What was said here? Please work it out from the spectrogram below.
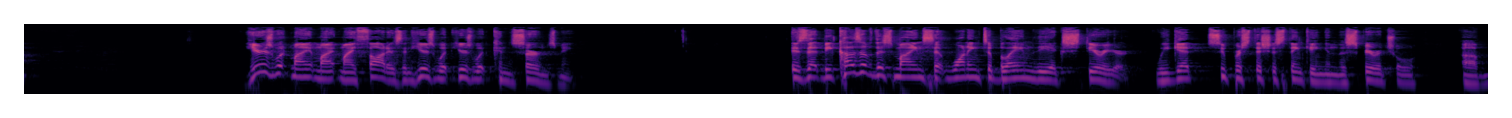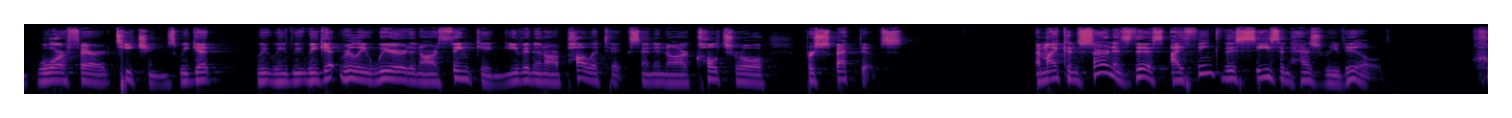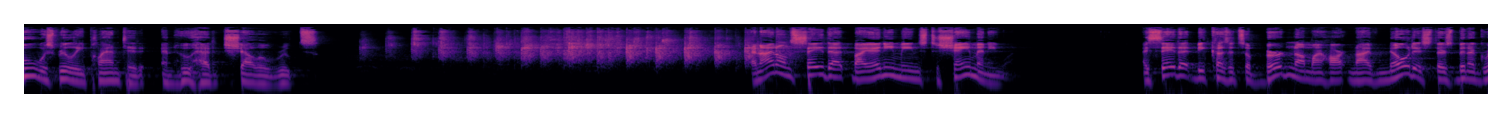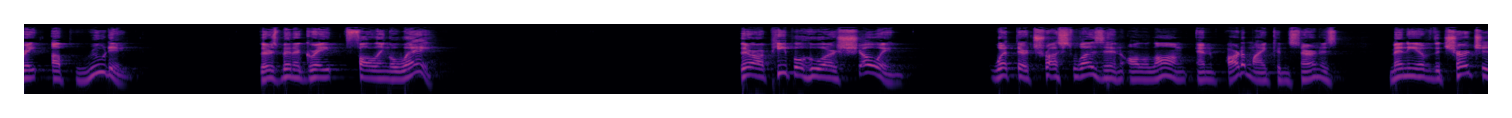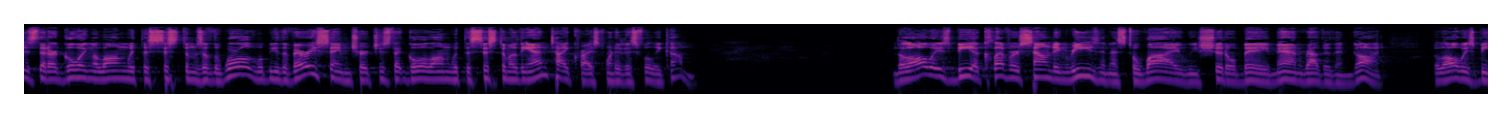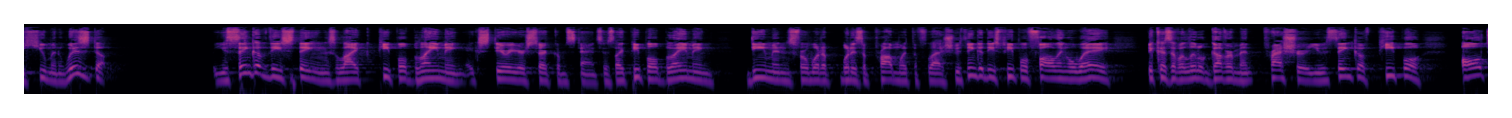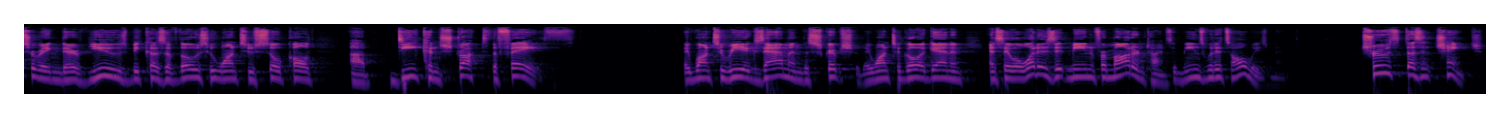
Here's what my, my, my thought is, and here's what, here's what concerns me is that because of this mindset, wanting to blame the exterior, we get superstitious thinking in the spiritual um, warfare teachings. We get we, we, we get really weird in our thinking, even in our politics and in our cultural perspectives. And my concern is this I think this season has revealed who was really planted and who had shallow roots. And I don't say that by any means to shame anyone. I say that because it's a burden on my heart, and I've noticed there's been a great uprooting. There's been a great falling away. There are people who are showing what their trust was in all along. And part of my concern is many of the churches that are going along with the systems of the world will be the very same churches that go along with the system of the Antichrist when it is fully come. There'll always be a clever sounding reason as to why we should obey man rather than God. There'll always be human wisdom. You think of these things like people blaming exterior circumstances, like people blaming demons for what, a, what is a problem with the flesh. You think of these people falling away because of a little government pressure. You think of people altering their views because of those who want to so called uh, deconstruct the faith. They want to re examine the scripture. They want to go again and, and say, well, what does it mean for modern times? It means what it's always meant. Truth doesn't change.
